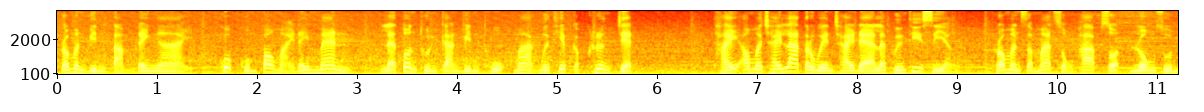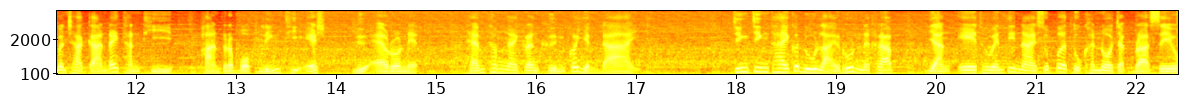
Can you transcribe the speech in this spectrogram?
เพราะมันบินต่ำได้ง่าย ควบคุมเป้าหมายได้แม่น และต้นทุนการบินถูกมากเมื่อเทียบกับเครื่องเจ็ตไทยเอามาใช้ลาดตระเวนชายแดนและพื้นที่เสี่ยง ราะมันสามารถส่งภาพสดลงศูนย์บัญชาการได้ทันที ผ่านระบบ Link TH หรือ Aeronet แถมทำงานกลางคืนก็ยังได้ จริง ๆ ไทยก็ดูหลายรุ่นนะครับ อย่าง A29 Super Tucano จากบราซิล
